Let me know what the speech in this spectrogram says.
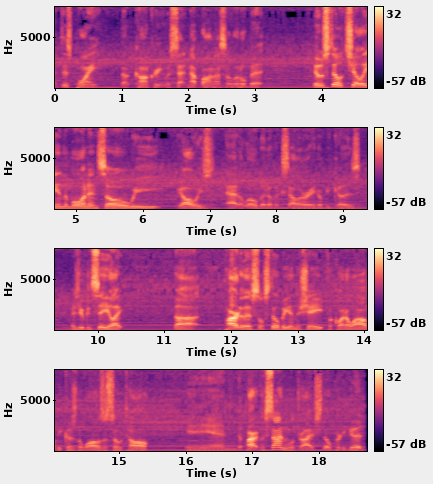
At this point, the concrete was setting up on us a little bit. It was still chilly in the morning, so we, we always add a little bit of accelerator because, as you can see, like the part of this will still be in the shade for quite a while because the walls are so tall, and the part in the sun will dry still pretty good,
